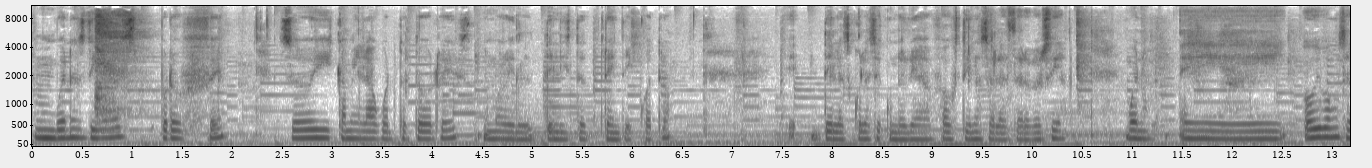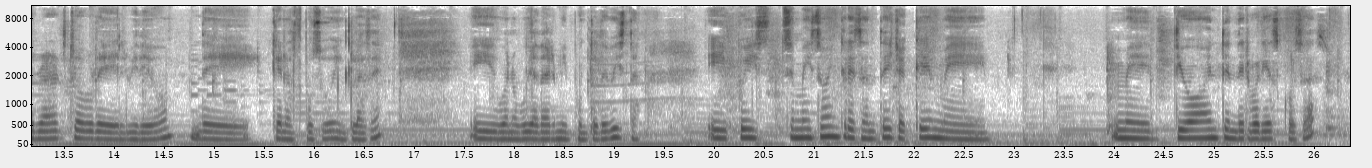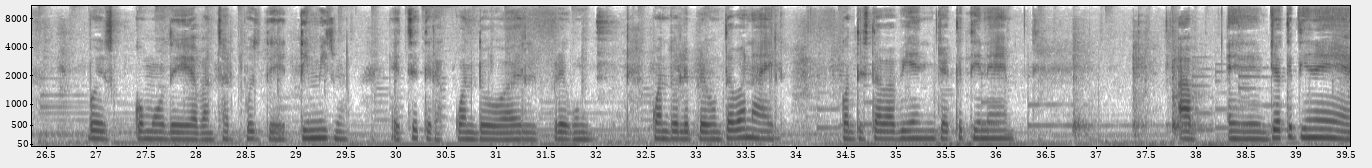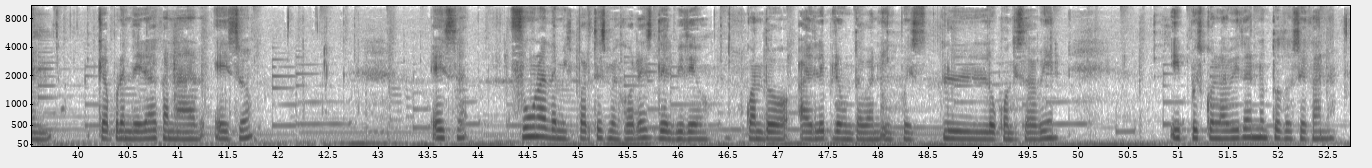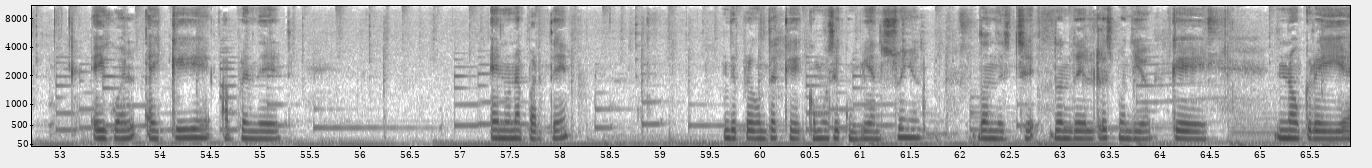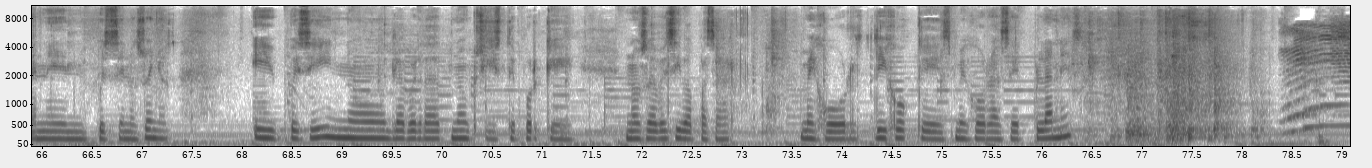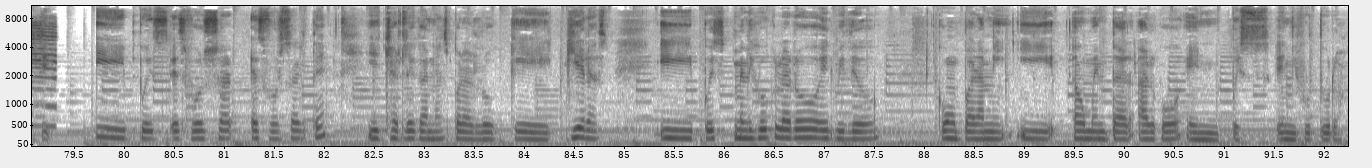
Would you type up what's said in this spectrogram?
Buenos días, profe. Soy Camila Huerta Torres, número de lista 34 eh, de la Escuela Secundaria Faustino Salazar García. Bueno, eh, hoy vamos a hablar sobre el video de que nos puso en clase y bueno, voy a dar mi punto de vista. Y pues se me hizo interesante ya que me, me dio a entender varias cosas, pues como de avanzar pues de ti mismo etcétera. Cuando a él cuando le preguntaban a él, contestaba bien, ya que tiene eh, ya que tiene que aprender a ganar eso. Esa fue una de mis partes mejores del video, cuando a él le preguntaban y pues lo contestaba bien. Y pues con la vida no todo se gana. E igual hay que aprender en una parte le pregunta que cómo se cumplían sus sueños, donde, donde él respondió que no creía en, pues, en los sueños. Y pues sí, no, la verdad no existe porque no sabe si va a pasar. Mejor dijo que es mejor hacer planes y, y pues esforzar, esforzarte y echarle ganas para lo que quieras. Y pues me dijo claro el video como para mí y aumentar algo en pues en mi futuro.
